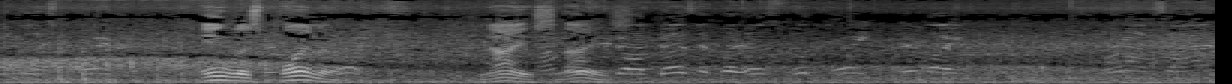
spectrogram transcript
English pointer. English There's pointer. Nice, I nice. dog does it, but he'll split point and like we're outside.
